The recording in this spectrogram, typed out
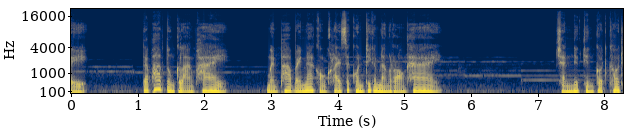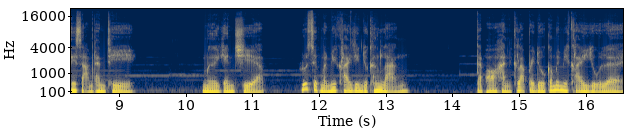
ติ แต่ภาพตรงกลางไพ่เหมือนภาพใบหน้าของใครสักคนที่กำลังร้องไห้ ฉันนึกถึงกฎข้อที่สามทันที มือเย็นเฉียบ รู้สึกเหมือนมีใครยืนอยู่ข้างหลัง แต่พอหันกลับไปดูก็ไม่มีใครอยู่เลย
